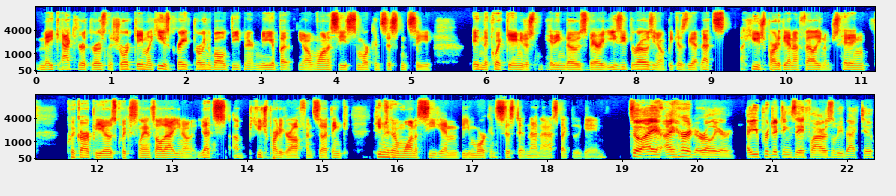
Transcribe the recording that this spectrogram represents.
make accurate throws in the short game. Like he's great throwing the ball deep and intermediate, but you know, I want to see some more consistency in the quick game. You're just hitting those very easy throws, you know, because the, that's a huge part of the NFL. You know, just hitting quick RPOs, quick slants, all that. You know, that's a huge part of your offense. So I think teams are going to want to see him be more consistent in that aspect of the game. So I, I heard earlier, are you predicting Zay Flowers will be back too?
